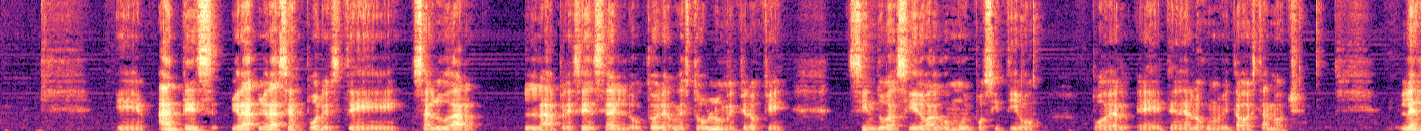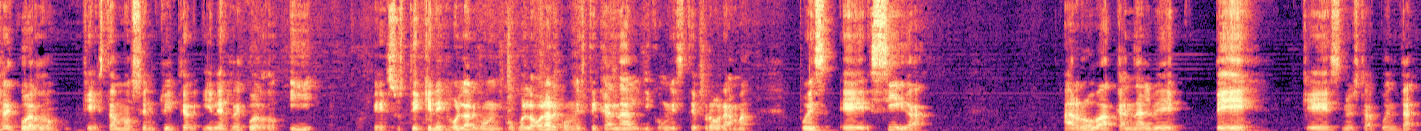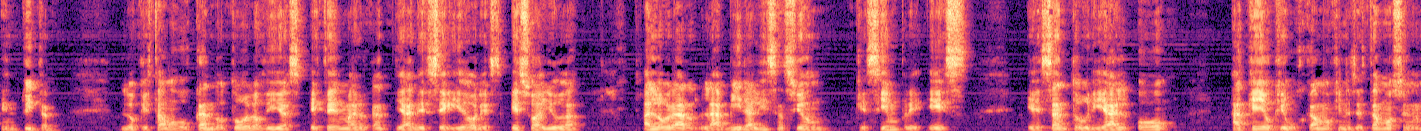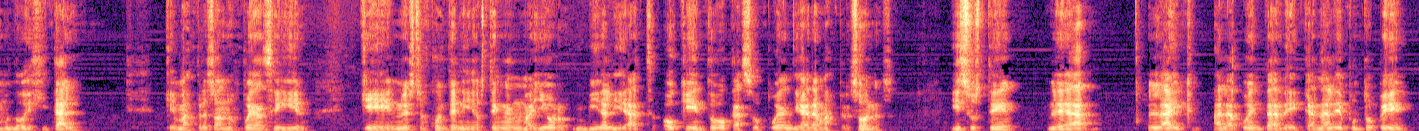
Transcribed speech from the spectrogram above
Eh, antes, gracias por este, saludar la presencia del doctor Ernesto Blume. Creo que sin duda ha sido algo muy positivo poder eh, tenerlo como invitado esta noche. Les recuerdo que estamos en Twitter y les recuerdo, y eh, si usted quiere colaborar con, colaborar con, este canal y con este programa, pues eh, siga arroba canal BPE, que es nuestra cuenta en Twitter. Lo que estamos buscando todos los días es tener mayor cantidad de seguidores. Eso ayuda a lograr la viralización, que siempre es el santo grial o aquello que buscamos quienes estamos en el mundo digital. Que más personas nos puedan seguir, que nuestros contenidos tengan mayor viralidad o que en todo caso puedan llegar a más personas. Y si usted le da like a la cuenta de canale.p,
